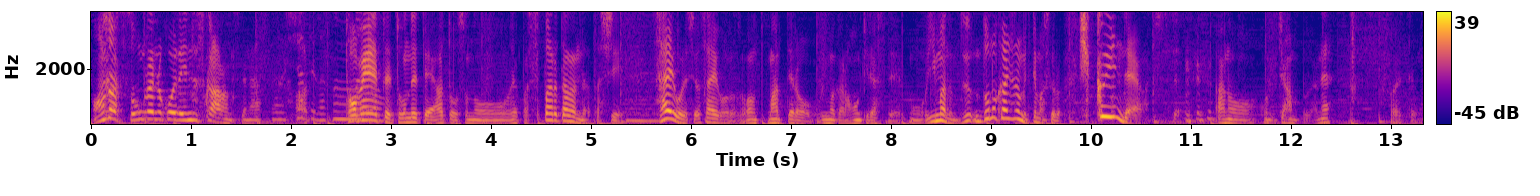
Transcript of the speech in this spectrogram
うあなたたちそんぐらいの声でいいんですか？なんつってね。飛べって飛んでてあとそのやっぱスパルタなんで私、最後ですよ最後の待ってろ今から本気出すで。もう今でもずどの感じでも言ってますけど低いんだよっつって。あのこのジャンプがね。こうやってもう。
